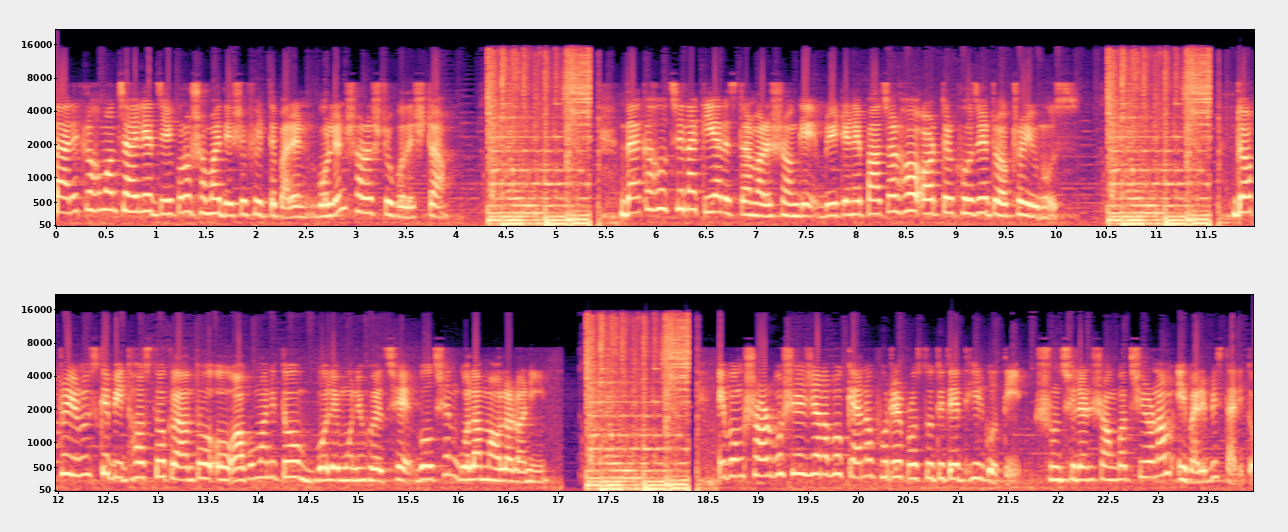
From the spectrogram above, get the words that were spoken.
তারেক রহমান চাইলে যে কোনো সময় দেশে ফিরতে পারেন, বললেন স্বরাষ্ট্র উপদেষ্টা। দেখা হচ্ছে না কিয়ার স্টারমারের সঙ্গে। ব্রিটেনে পাচার হওয়া অর্থের খোঁজে ডক্টর ইউনুস। ডক্টর ইউনুসকে বিধ্বস্ত, ক্লান্ত ও অপমানিত বলে মনে হয়েছে, বলছেন গোলাম মাওলা রনি। এবং সর্বশেষ জানাব কেন ভোটের প্রস্তুতিতে ধীর গতি। শুনছিলেন সংবাদ শিরোনাম, এবারে বিস্তারিত।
